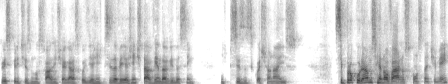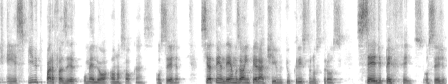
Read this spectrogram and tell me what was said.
que o Espiritismo nos faz enxergar as coisas. E a gente precisa ver, a gente está vendo a vida assim? A gente precisa se questionar isso. Se procuramos renovar-nos constantemente em espírito para fazer o melhor ao nosso alcance. Ou seja, se atendemos ao imperativo que o Cristo nos trouxe. Sede perfeitos, ou seja,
